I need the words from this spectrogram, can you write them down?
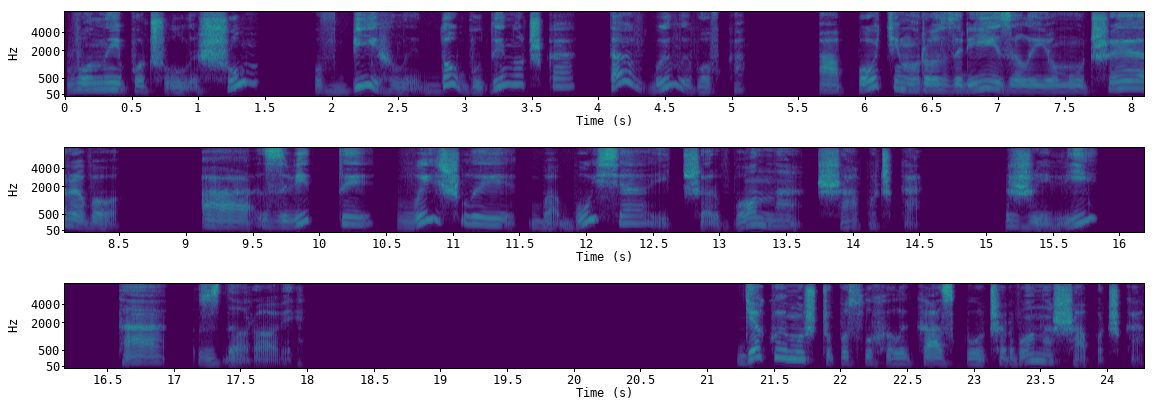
Вони почули шум, вбігли до будиночка та вбили вовка, а потім розрізали йому черево, а звідти вийшли бабуся і червона шапочка, живі та здорові. Дякуємо, що послухали казку Червона шапочка.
